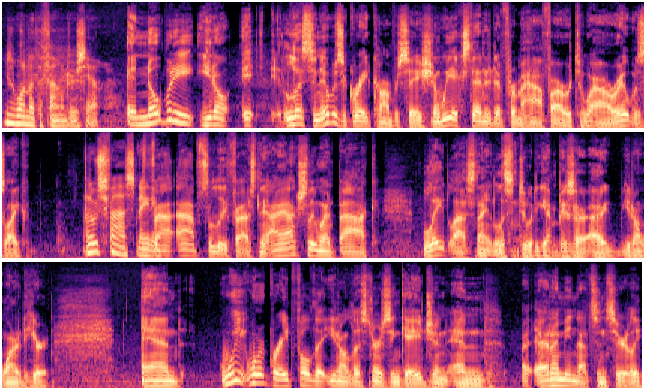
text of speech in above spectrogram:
He's one of the founders, yeah. And nobody, you know, it, it- listen, it was a great conversation. We extended it from a half hour to an hour. It was like It was fascinating. Fa- absolutely fascinating. I actually went back late last night and listened to it again because I, I you know, wanted to hear it. And we we're grateful that you know listeners engage and and and I mean that sincerely.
